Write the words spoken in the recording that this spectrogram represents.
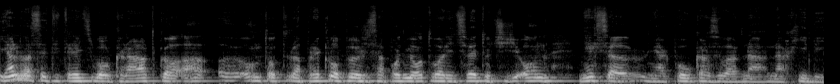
Jan 23. bol krátko a e, on to teda preklopil, že sa poďme otvoriť svetu, čiže on nechcel nejak poukazovať na, na chyby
